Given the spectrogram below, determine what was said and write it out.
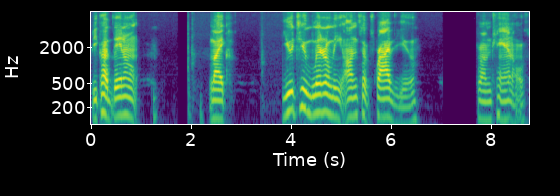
because they don't like YouTube literally unsubscribed you from channels.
